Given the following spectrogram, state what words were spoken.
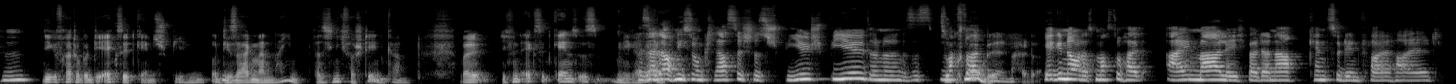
Mhm. die gefragt habe, ob die Exit Games spielen. Und die Mhm. sagen dann nein, was ich nicht verstehen kann. Weil ich finde, Exit Games ist mega Das ist halt auch nicht so ein klassisches Spielspiel, sondern das ist so machst halt, knobeln halt. Ja, genau, das machst du halt einmalig, weil danach kennst du den Fall halt.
